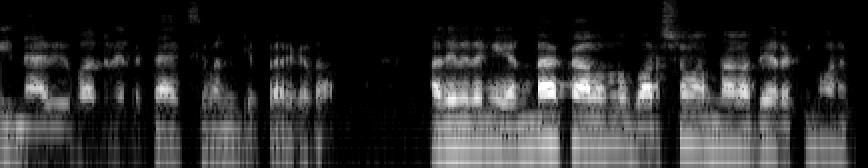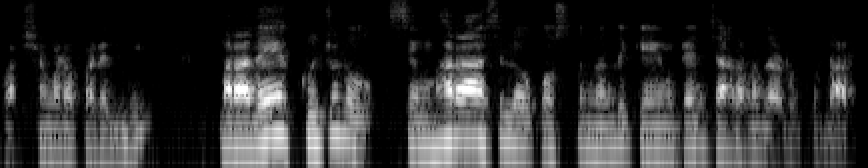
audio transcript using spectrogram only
ఈ నావీ వాళ్ళ మీద ట్యాక్స్ ఇవన్నీ చెప్పారు కదా. అదేవిధంగా ఎండాకాలంలో వర్షం అన్నారు అదే రకంగా మనకు వర్షం కూడా పడింది. మరి అదే కుజుడు సింహరాశిలోకి వస్తున్నందుకు ఏమిటి అని చాలా మంది అడుగుతున్నారు.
